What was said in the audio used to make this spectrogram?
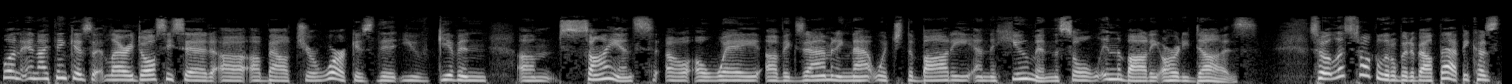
Well, and, and I think as Larry Dossey said uh, about your work is that you've given um, science a, a way of examining that which the body and the human, the soul in the body, already does. So let's talk a little bit about that because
